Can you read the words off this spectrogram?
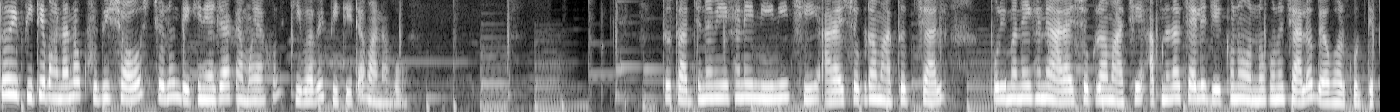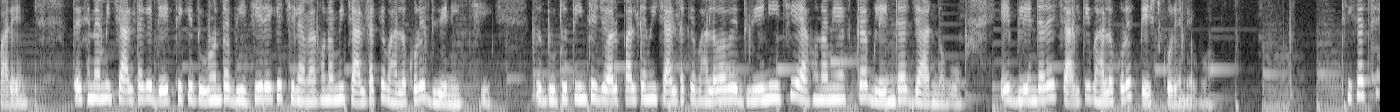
তো এই পিঠে বানানো খুবই সহজ, চলুন দেখে নেওয়া যাক আমি এখন কীভাবে পিঠেটা বানাবো। তো তার জন্য আমি এখানে নিয়ে নিচ্ছি আড়াইশো গ্রাম আতপ চাল। পরিমাণে এখানে আড়াইশো গ্রাম আছে। আপনারা চাইলে যে কোনো অন্য কোনো চালও ব্যবহার করতে পারেন। তো এখানে আমি চালটাকে দেড় থেকে দু ঘণ্টা ভিজিয়ে রেখেছিলাম। এখন আমি চালটাকে ভালো করে ধুয়ে নিচ্ছি। তো দুটো তিনটে জল পাল্টে আমি চালটাকে ভালোভাবে ধুয়ে নিয়েছি। এখন আমি একটা ব্লেন্ডার জার নেব। এই ব্লেন্ডারে চালটি ভালো করে পেস্ট করে নেব। ঠিক আছে?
